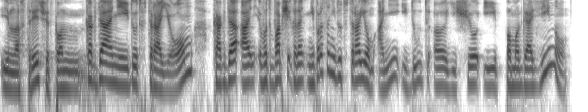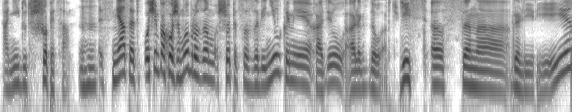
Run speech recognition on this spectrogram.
им навстречу, это, по-моему, Когда они идут втроем, когда они... Вот вообще, когда не просто они идут втроем, они идут э, еще и по магазину, они идут шопиться. Угу. Снято это очень похожим образом. Шопиться за винилками ходил Алекс Деларч. Есть э, сцена галереи.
